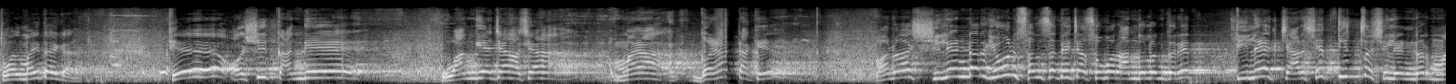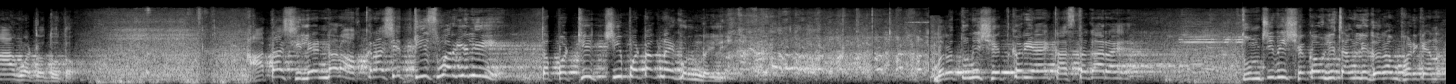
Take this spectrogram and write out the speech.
तुम्हाला माहीत आहे का? ते अशी कांदे वांग्याच्या अशा माया गळ्यात टाके आणि सिलेंडर घेऊन संसदेच्या समोर आंदोलन करेत तिले चारशे तीसचं सिलेंडर महाग वाटत होतं. आता सिलेंडर अकराशे तीस वर गेली तर पठ्ठी चिपटक नाही करून राहिली. बरं तुम्ही शेतकरी आहे कास्तकार आहे. तुमची बी शेकवली चांगली गरम फडक्यानं.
